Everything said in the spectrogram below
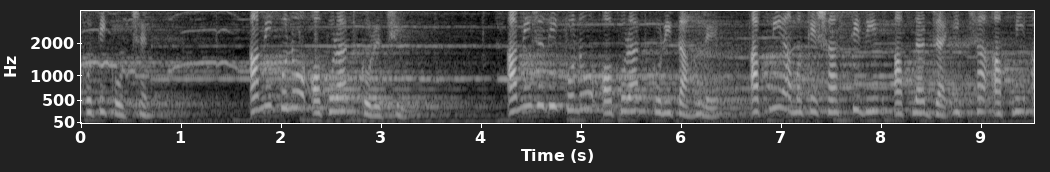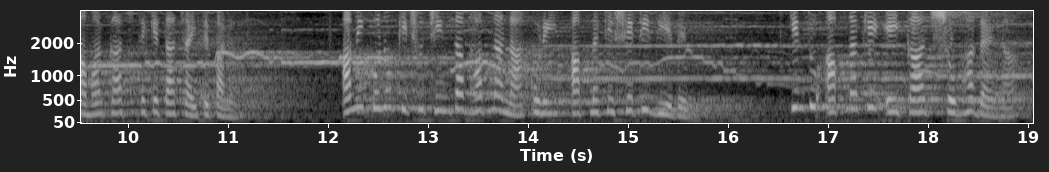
ক্ষতি করছেন? আমি কোনো অপরাধ করেছি। আমি যদি কোনো অপরাধ করি তাহলে আপনি আমাকে শাস্তি দিন, আপনার যা ইচ্ছা আপনি আমার কাছ থেকে তা চাইতে পারেন। আমি কোনো কিছু চিন্তা ভাবনা না করেই আপনাকে সেটি দিয়ে দেব। কিন্তু আপনাকে এই কাজ শোভা দেয় না।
